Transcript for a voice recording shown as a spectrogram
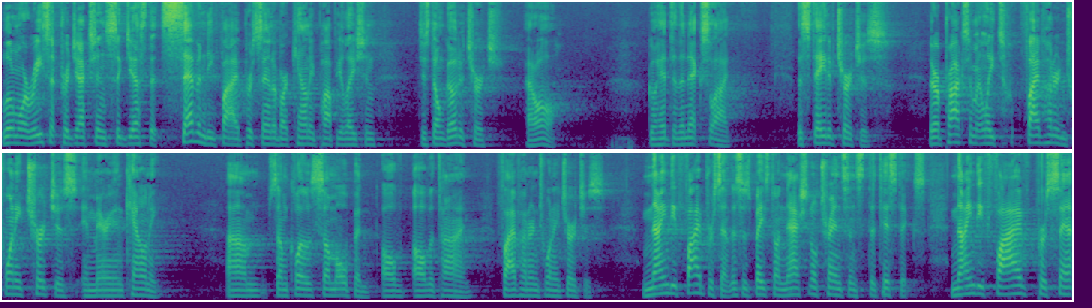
A little more recent projections suggest that 75% of our county population just don't go to church at all. Go ahead to the next slide. The state of churches. There are approximately 520 churches in Marion County. Um, some closed, some open all, all the time. 520 churches. 95%, this is based on national trends and statistics. 95%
